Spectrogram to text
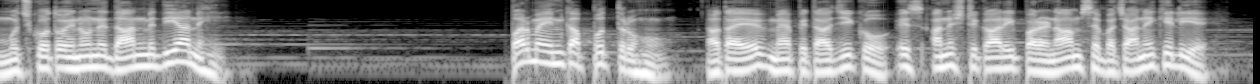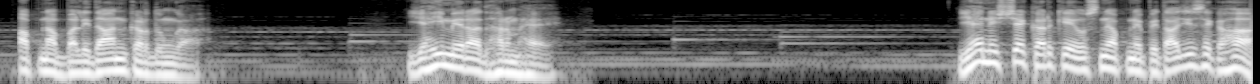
मुझको तो इन्होंने दान में दिया नहीं। पर मैं इनका पुत्र हूँ। अतएव मैं पिताजी को इस अनिष्टकारी परिणाम से बचाने के लिए अपना बलिदान कर दूँगा। यही मेरा धर्म है। यह निश्चय करके उसने अपने पिताजी से कहा,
